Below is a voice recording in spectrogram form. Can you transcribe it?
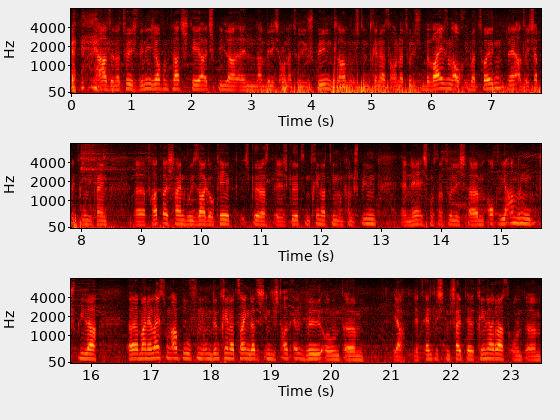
ja, also natürlich, wenn ich auf dem Platz stehe als Spieler, dann will ich auch natürlich spielen. Klar muss ich dem Trainer das auch natürlich beweisen, auch überzeugen. Ne? Also ich habe jetzt irgendwie keinen äh, Fahrtweisschein, wo ich sage, okay, ich gehöre gehör zum Trainerteam und kann spielen. Äh, nee, ich muss natürlich ähm, auch wie andere Spieler äh, meine Leistung abrufen, um dem Trainer zeigen, dass ich in die Startelf will. Und ähm, ja, letztendlich entscheidet der Trainer das. Und ähm,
